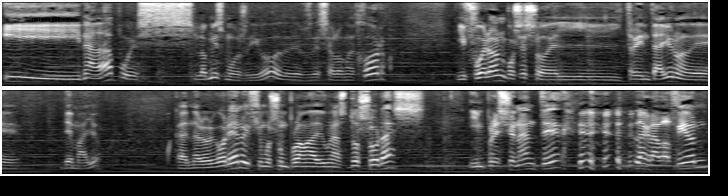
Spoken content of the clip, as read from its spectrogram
Y nada, pues lo mismo os digo, os deseo lo mejor. Y fueron, pues eso, el 31 de, de mayo, calendario gregoriano, hicimos un programa de unas dos horas, impresionante la grabación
